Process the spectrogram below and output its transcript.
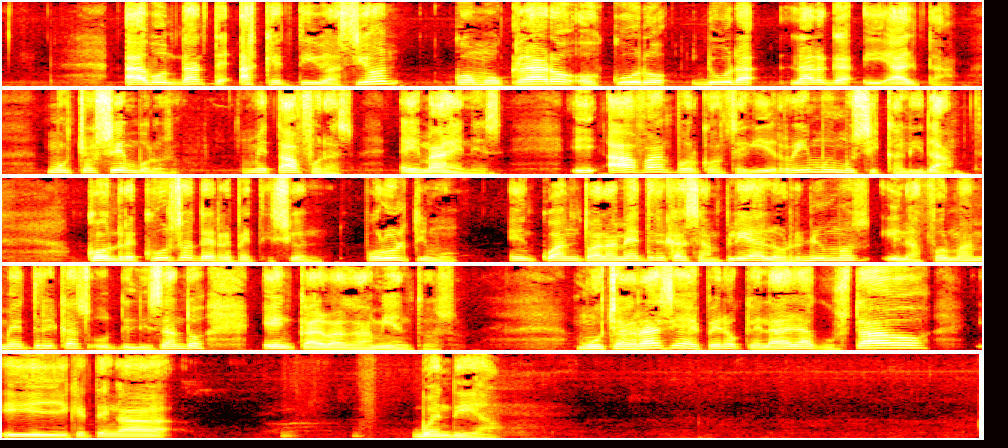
abundante adjetivación como claro, oscuro, dura, larga y alta, muchos símbolos, metáforas e imágenes, y afán por conseguir ritmo y musicalidad, con recursos de repetición. Por último, en cuanto a la métrica, se amplían los ritmos y las formas métricas utilizando encabalgamientos. Muchas gracias, espero que les haya gustado y que tenga buen día.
